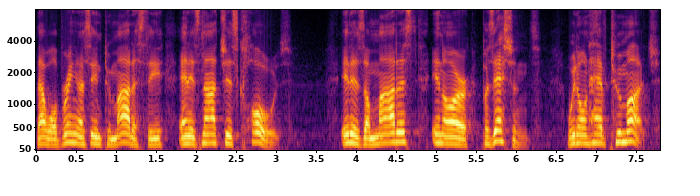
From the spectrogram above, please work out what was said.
that will bring us into modesty, and it's not just clothes. It is a modest in our possessions. We don't have too much.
